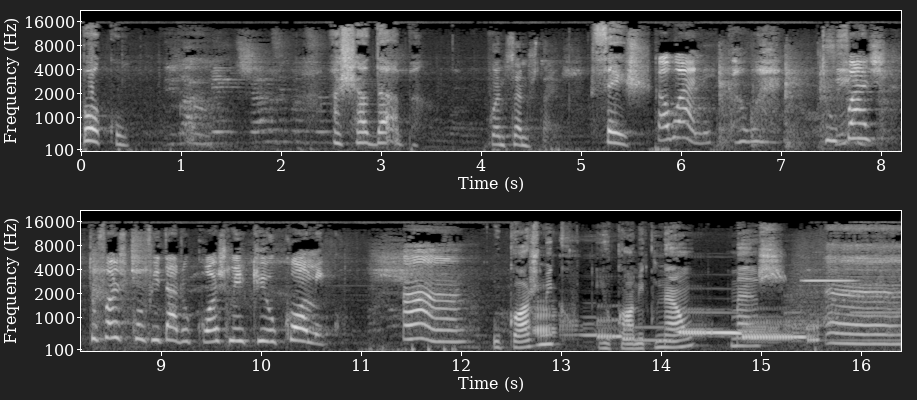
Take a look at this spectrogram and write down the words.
pouco. A Shadaba. Quantos anos tens? Seis. Kawane, Kawane. Tu faz, tu faz convidar o cósmico e o cômico. Ah. O cósmico e o cômico não, mas. Ah.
